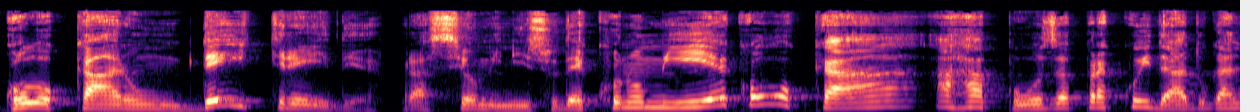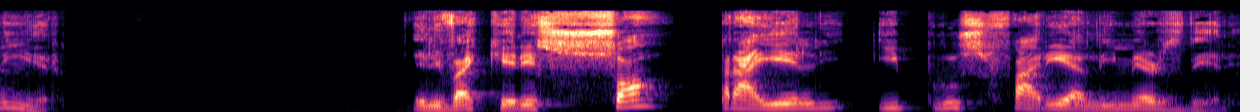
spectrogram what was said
colocar um day trader para ser o ministro da economia é colocar a raposa para cuidar do galinheiro. Ele vai querer só para ele e para os Faria Limers dele.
